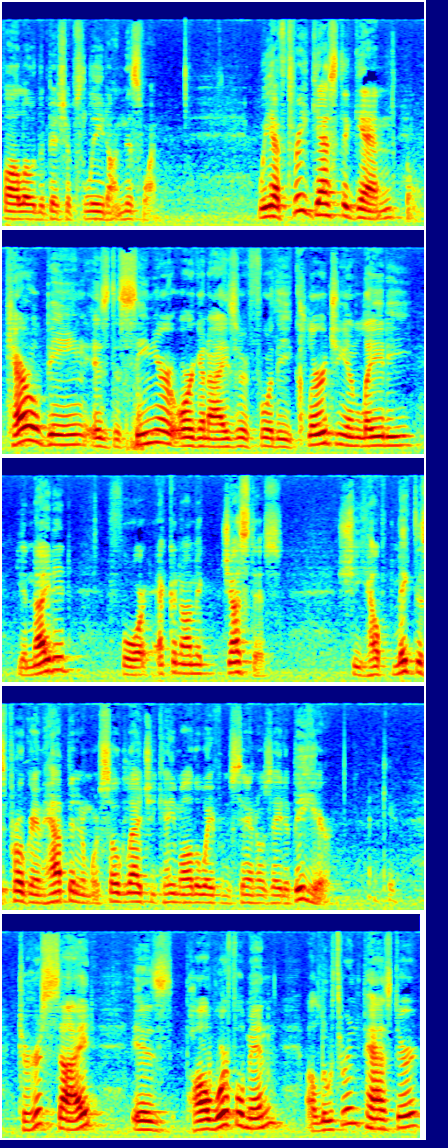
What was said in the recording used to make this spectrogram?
follow the Bishop's lead on this one. We have three guests again. Carol Been is the senior organizer for the Clergy and Laity United for Economic Justice. She helped make this program happen, and we're so glad she came all the way from San Jose to be here. To her side is Paul Werfelmann, a Lutheran pastor,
